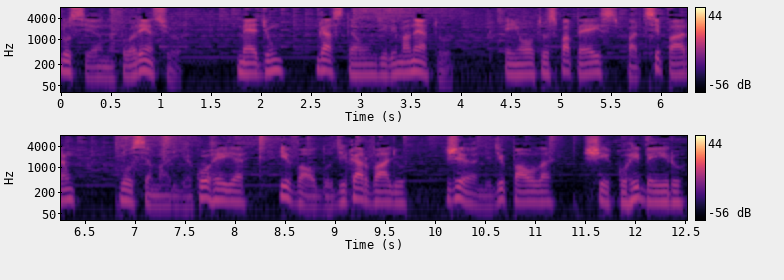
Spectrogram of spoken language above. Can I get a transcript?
Luciana Florencio. Médium, Gastão de Lima Neto. Em outros papéis participaram Lúcia Maria Correia, Ivaldo de Carvalho, Jeane de Paula, Chico Ribeiro,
